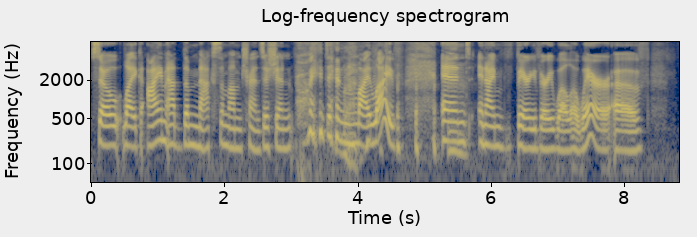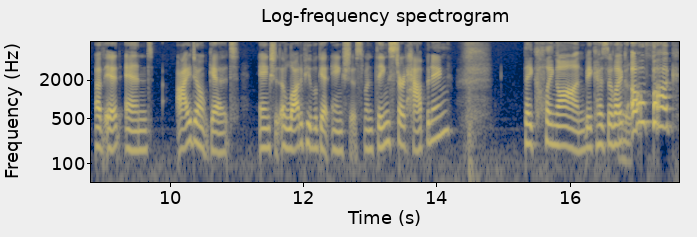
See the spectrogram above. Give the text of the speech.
So, like, I'm at the maximum transition point in my life. And, and I'm very, very well aware of, of it. And I don't get anxious. A lot of people get anxious when things start happening they cling on because they're like, right. "Oh fuck,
